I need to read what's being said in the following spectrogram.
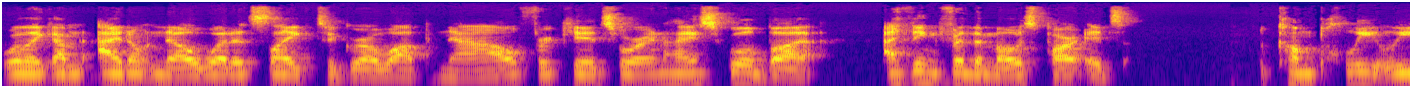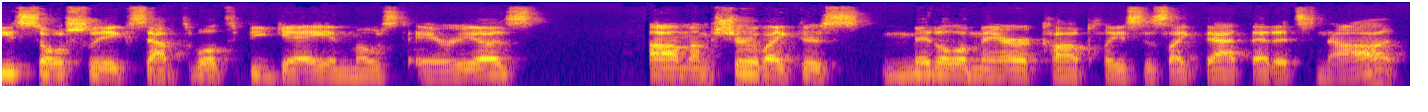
Or like, I'm, I don't know what it's like to grow up now for kids who are in high school, but I think for the most part, it's completely socially acceptable to be gay in most areas. Um, I'm sure like there's middle America, places like that, that it's not.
